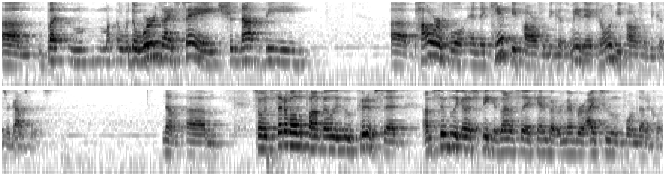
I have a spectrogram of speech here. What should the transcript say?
Um, but m- the words I say should not be uh, powerful, and they can't be powerful because of me. They can only be powerful because they're God's words. Now, um, so instead of all the pomp Elihu could have said, I'm simply going to speak as honestly as I can, but remember, I too am formed out of clay.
